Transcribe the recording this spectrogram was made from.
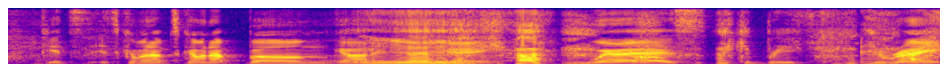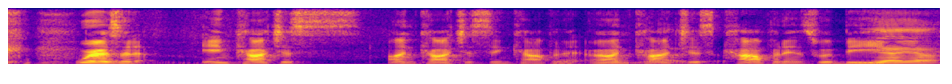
it's, it's coming up it's coming up boom got it Yeah, yeah, okay got it. whereas I can breathe. right whereas an unconscious unconscious incompetent or unconscious competence would be Yeah, yeah.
